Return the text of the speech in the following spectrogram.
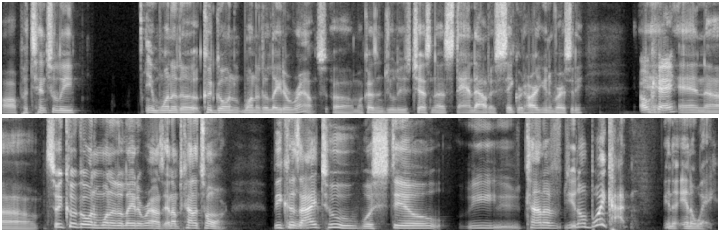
uh, potentially in one of the could go in one of the later rounds. Uh, my cousin Julius Chestnut stand out at Sacred Heart University. okay. and, and, uh, so he could go in one of the later rounds, and I'm kind of torn because Mm-hmm. I too was still kind of you know boycotting in a in a way.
